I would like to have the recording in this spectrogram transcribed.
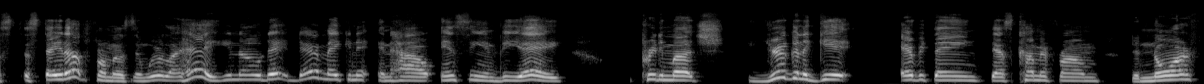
state up from us, and we were like, hey, you know, they they're making it, and how NC and VA pretty much you're gonna get everything that's coming from the north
